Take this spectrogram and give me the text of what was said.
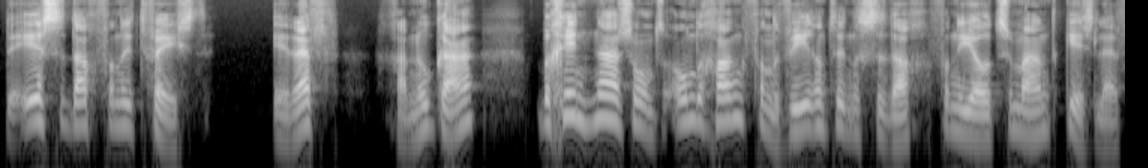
De eerste dag van dit feest, Erev Chanukka, begint na zonsondergang van de 24e dag van de Joodse maand Kislev.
